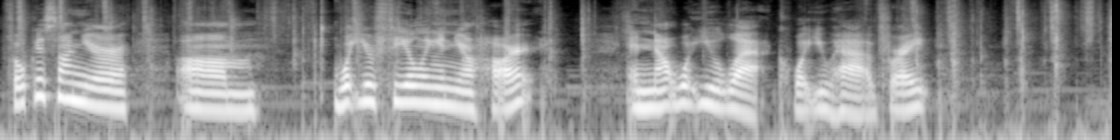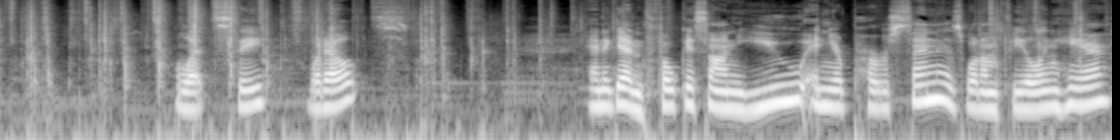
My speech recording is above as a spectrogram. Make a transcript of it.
Focus on your um, what you're feeling in your heart and not what you lack, what you have, right? Let's see. What else? And again, focus on you and your person is what I'm feeling here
